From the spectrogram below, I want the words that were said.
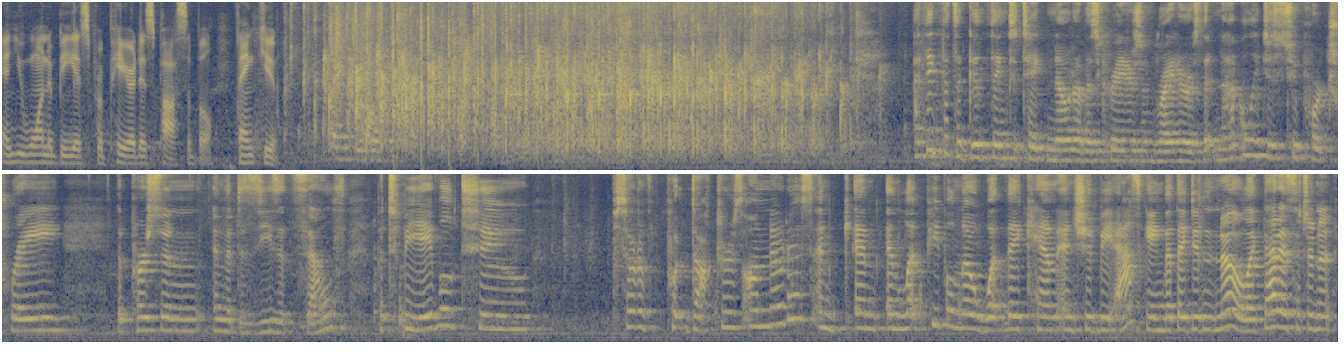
and you want to be as prepared as possible. Thank you. Thank you. I think that's a good thing to take note of as creators and writers that not only just to portray the person and the disease itself, but to be able to sort of put doctors on notice and, and, and let people know what they can and should be asking that they didn't know. Like that is such an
